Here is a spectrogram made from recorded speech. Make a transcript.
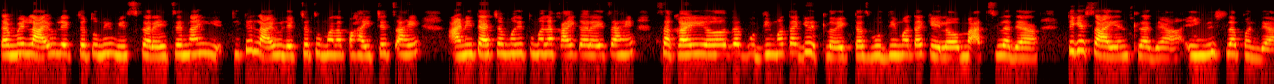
त्यामुळे लाईव्ह लेक्चर तुम्ही मिस करायचे नाहीये. ठीक आहे? लाईव्ह लेक्चर तुम्हाला पाहायचेच आहे. आणि त्याच्यामध्ये तुम्हाला काय करायचं आहे? सकाळी जर बुद्धिमत्ता घेतलं एक तास बुद्धिमत्ता केलं मॅथ्सला द्या. ठीक आहे? सायन्सला द्या इंग्लिशला पण द्या.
